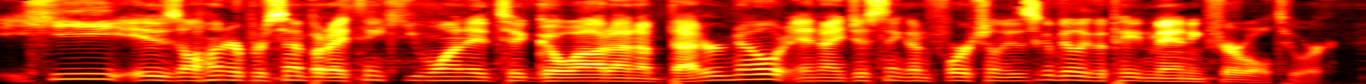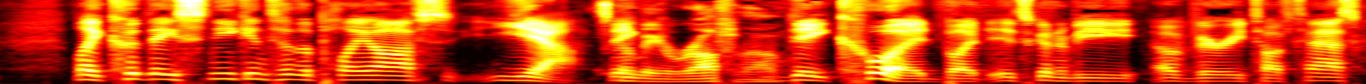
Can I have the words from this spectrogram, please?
he is 100%, but I think he wanted to go out on a better note. And I just think, unfortunately, this is going to be like the Peyton Manning farewell tour. Like, could they sneak into the playoffs? Yeah. It's going to be rough, though. they could, but it's going to be a very tough task,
